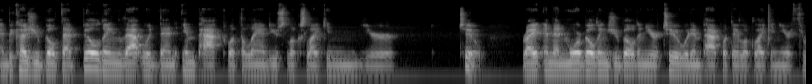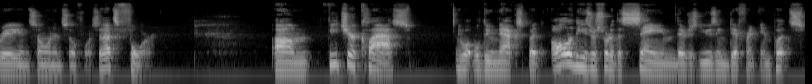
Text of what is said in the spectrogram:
and because you built that building, that would then impact what the land use looks like in year two, right? And then more buildings you build in year two would impact what they look like in year three, and so on and so forth. So that's For. Um, feature class, what we'll do next, but all of these are sort of the same. They're just using different inputs.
